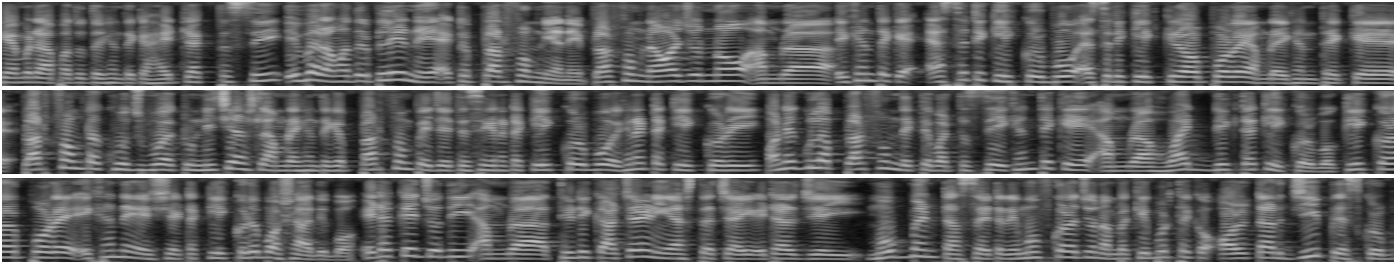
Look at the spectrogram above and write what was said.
ক্যামেরা আপাতত এখান থেকে হাইট রাখতেছি। এবার আমাদের প্লেনে একটা প্ল্যাটফর্ম নিয়ে নেই। প্ল্যাটফর্ম নেওয়ার জন্য আমরা এখান থেকে অ্যাসেটে ক্লিক করব। অ্যাসেটে ক্লিক করার পরে আমরা এখান থেকে প্ল্যাটফর্মটা খুঁজবো। একটু নিচে আসলে আমরা এখান থেকে প্ল্যাটফর্ম পেয়ে যাইতেছি। এখানে একটা ক্লিক করব। এখানে একটা ক্লিক করি। অনেকগুলা প্ল্যাটফর্ম দেখতে পারতেছি, এখান থেকে আমরা হোয়াইট ব্রিকটা ক্লিক করব। ক্লিক করার পরে এখানে এসে একটা ক্লিক করে বসা দিব। এটাকে যদি আমরা থ্রিডি কালচারে নিয়ে আসতে চাই, এটার যেই মুভমেন্ট আছে, এটা রিমুভ করার জন্য আমরা কিবোর্ড থেকে অল্টার জি প্রেস করব,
